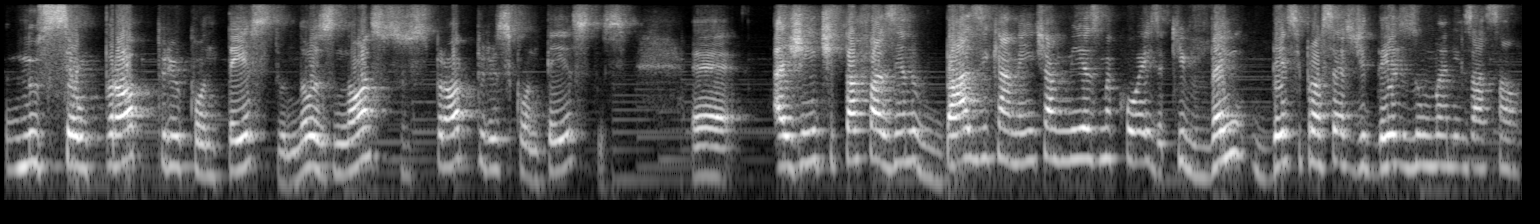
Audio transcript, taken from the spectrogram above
no seu próprio contexto, nos nossos próprios contextos, é, a gente está fazendo basicamente a mesma coisa, que vem desse processo de desumanização.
